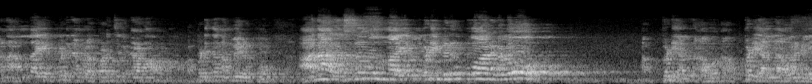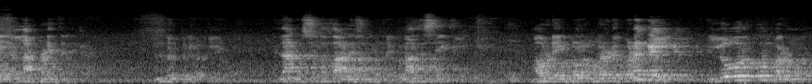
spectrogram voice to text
ஆனா அல்லாஹ் எப்படி நம்மளை படைச்சிருக்கானோ அப்படித்தான் நம்ம இருப்போம். ஆனா ரசூலுல்லாஹ் எப்படி விரும்புவார்களோ அப்படி அல்ல அப்படி அல்ல அவர்களை எல்லாம் படைத்திருக்கிறார் அன்பிற்குரியவர்களே இதுதான் ரசூலுல்லாஹ் அலைஹி வஸல்லம் குணாதிசயங்கள். அவருடைய அவருடைய குணங்கள் எல்லோருக்கும் வரணும்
